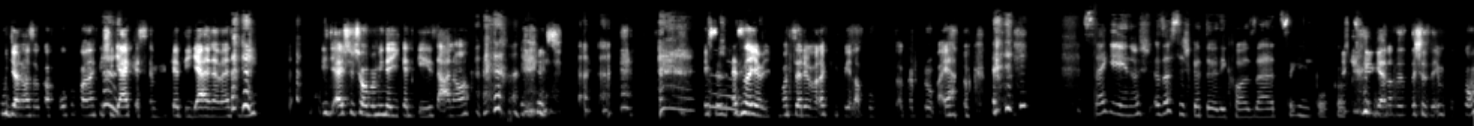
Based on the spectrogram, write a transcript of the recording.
ugyanazok a fókok vannak, és így elkezdtem őket így elnevezni. Így elsősorban mindegyiket Gézának. És, és ez, ez nagyon jó módszer, valaki fél a fókoktól, akkor próbáljátok. Szegény, az összes kötődik hozzá, szegény pókok. Igen, az összes az én pókom.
